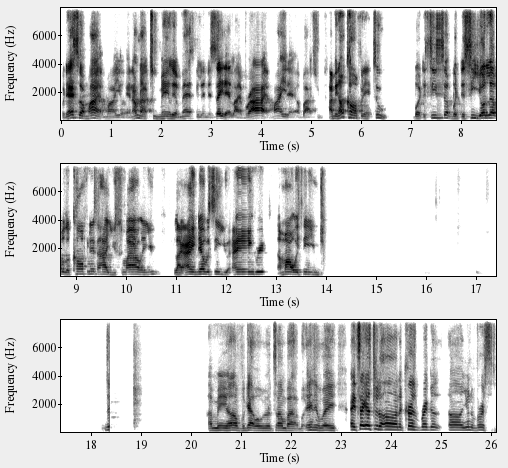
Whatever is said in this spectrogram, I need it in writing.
But that's something I admire, and I'm not too manly or masculine to say that. Like, bro, I admire that about you. I mean, I'm confident too, but to see some, but to see your level of confidence and how you smile and you like, I ain't never seen you angry. I'm always seeing you I mean, I forgot what we were talking about, but anyway, hey, take us through the uh the Curse Breaker uh University.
